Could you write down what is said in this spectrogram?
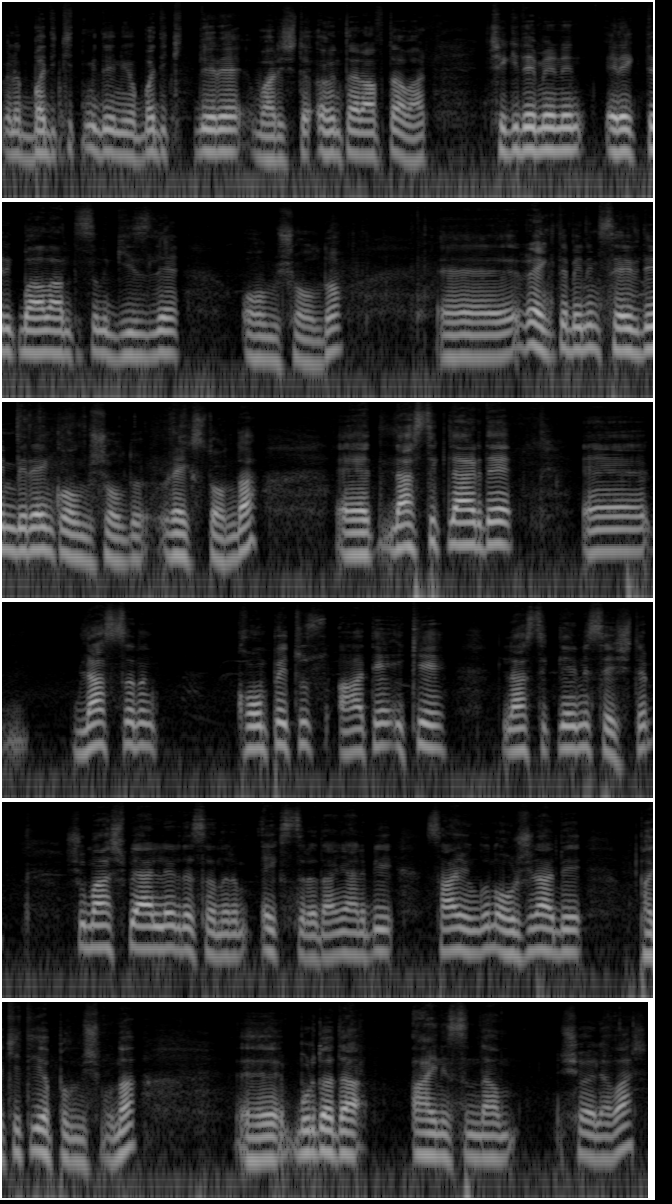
böyle body kit mi deniyor? Body kitleri var işte ön tarafta var. Çeki demirinin elektrik bağlantısını gizli olmuş oldu. Ee, renk de benim sevdiğim bir renk olmuş oldu Rexton'da. Ee, lastiklerde e, Lassa'nın Competus AT2 lastiklerini seçtim. Şu marşpiyerleri de sanırım ekstradan yani bir Sanyong'un orijinal bir paketi yapılmış buna. Ee, burada da aynısından şöyle var.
